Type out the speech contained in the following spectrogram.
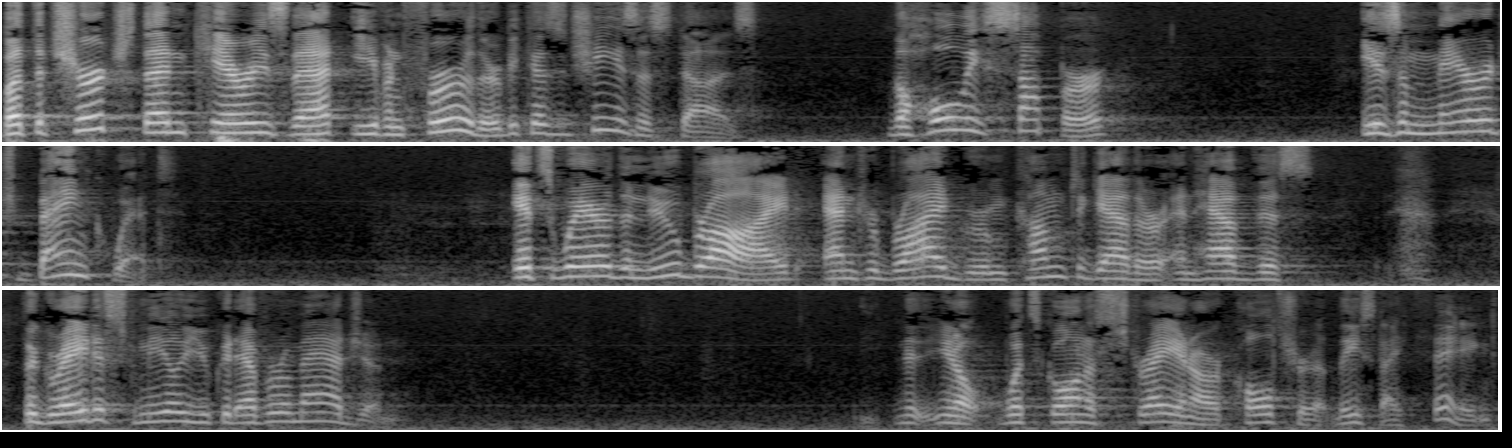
But the church then carries that even further because Jesus does. The Holy Supper is a marriage banquet. It's where the new bride and her bridegroom come together and have this, the greatest meal you could ever imagine. You know, what's gone astray in our culture, at least I think,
